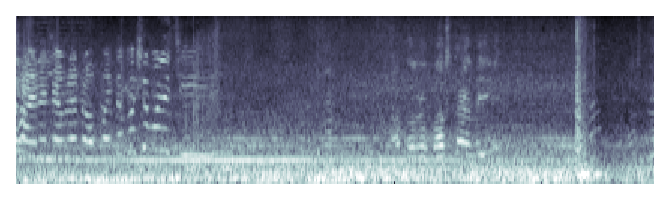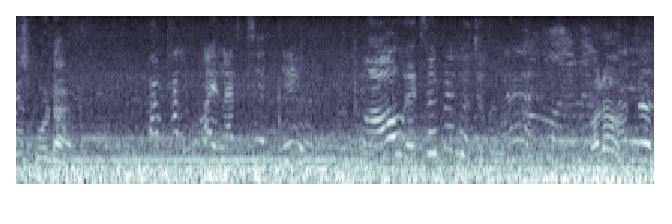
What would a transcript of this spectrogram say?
আচ্ছা, ফাইনালি আমরা নৌকাতে বসে পড়েছি। আপনারা কষ্ট হবে বিশ ফোটা খালি ভয় লাগছে। ওয়াও এক্সাইটমেন্ট হচ্ছে তো। হ্যাঁ। বলো। হ্যাঁ,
